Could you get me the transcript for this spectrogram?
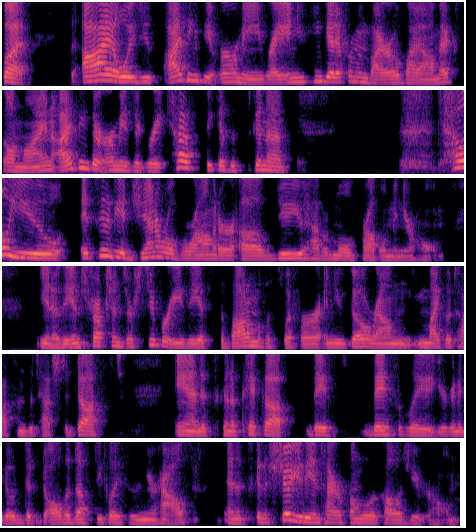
But I always use, I think the ERMI, right? And you can get it from EnviroBiomics online. I think the ERMI is a great test because it's going to tell you, it's going to be a general barometer of do you have a mold problem in your home? You know, the instructions are super easy. It's the bottom of a Swiffer, and you go around mycotoxins attached to dust, and it's going to pick up based basically, you're going to go to all the dusty places in your house, and it's going to show you the entire fungal ecology of your home.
